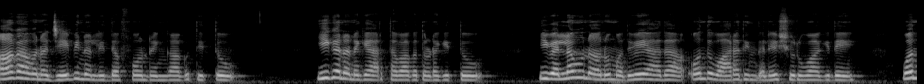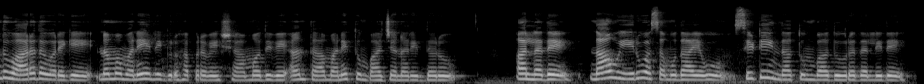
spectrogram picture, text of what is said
ಆಗ ಅವನ ಜೇಬಿನಲ್ಲಿದ್ದ ಫೋನ್ ರಿಂಗ್ ಆಗುತ್ತಿತ್ತು. ಈಗ ನನಗೆ ಅರ್ಥವಾಗತೊಡಗಿತ್ತು. ಇವೆಲ್ಲವೂ ನಾನು ಮದುವೆಯಾದ ಒಂದು ವಾರದಿಂದಲೇ ಶುರುವಾಗಿದೆ. ಒಂದು ವಾರದವರೆಗೆ ನಮ್ಮ ಮನೆಯಲ್ಲಿ ಗೃಹ ಪ್ರವೇಶ, ಮದುವೆ ಅಂತ ಮನೆ ತುಂಬ ಜನರಿದ್ದರು. ಅಲ್ಲದೆ ನಾವು ಇರುವ ಸಮುದಾಯವು ಸಿಟಿಯಿಂದ ತುಂಬ ದೂರದಲ್ಲಿದೆ.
